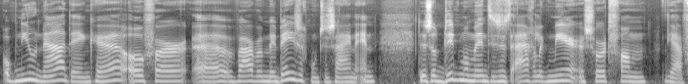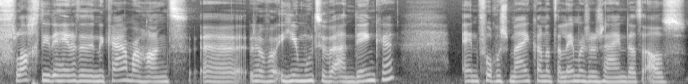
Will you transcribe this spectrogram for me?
opnieuw nadenken over uh, waar we mee bezig moeten zijn. En dus op dit moment is het eigenlijk meer een soort van ja, vlag die de hele tijd in de kamer hangt. Uh, hier moeten we aan denken. En volgens mij kan het alleen maar zo zijn dat als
